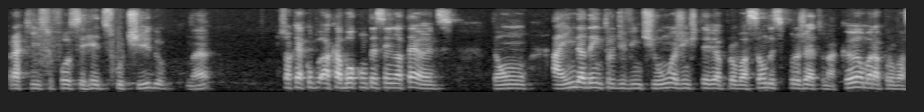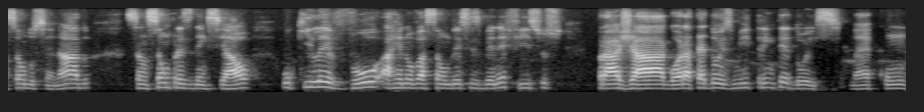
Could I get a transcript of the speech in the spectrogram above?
para que isso fosse rediscutido, né? Só que acabou acontecendo até antes. Então, ainda dentro de 21, a gente teve a aprovação desse projeto na Câmara, aprovação do Senado, sanção presidencial, o que levou à renovação desses benefícios para já agora até 2032, né, com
